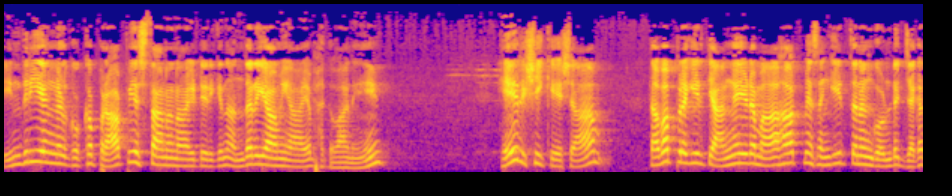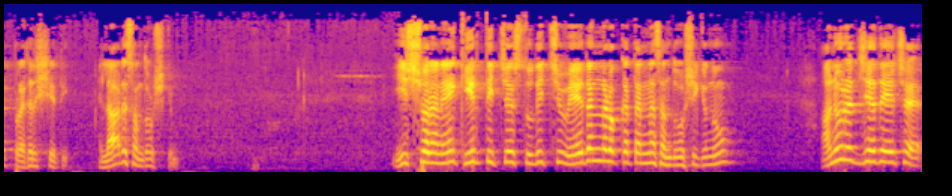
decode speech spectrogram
ഇന്ദ്രിയങ്ങൾക്കൊക്കെ പ്രാപ്യസ്ഥാനനായിട്ടിരിക്കുന്ന അന്തര്യാമിയായ ഭഗവാനെ ഹേ ഋഷികേശ തവ പ്രകീർത്തി അങ്ങയുടെ മാഹാത്മ്യ സങ്കീർത്തനം കൊണ്ട് ജഗത് പ്രഹർഷ്യത്തി എല്ലാവരും സന്തോഷിക്കും. ഈശ്വരനെ കീർത്തിച്ച് സ്തുതിച്ച് വേദങ്ങളൊക്കെ തന്നെ സന്തോഷിക്കുന്നു. അനുരജ്യതേച്ച്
